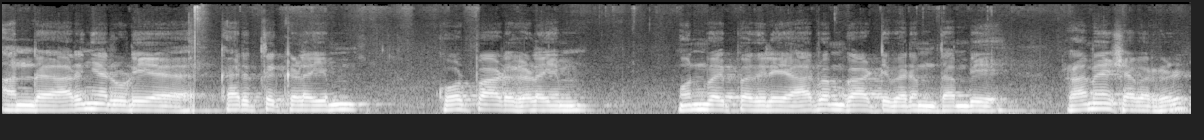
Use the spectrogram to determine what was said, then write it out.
அந்த அறிஞருடைய கருத்துக்களையும் கோட்பாடுகளையும் முன்வைப்பதிலே ஆர்வம் காட்டி வரும் தம்பி ரமேஷ் அவர்கள்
